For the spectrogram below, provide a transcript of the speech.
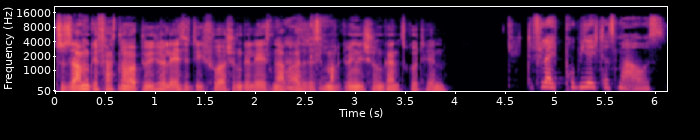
zusammengefasst nochmal Bücher lese, die ich vorher schon gelesen habe. Ah, Also das okay. kriegen die schon ganz gut hin. Vielleicht probiere ich das mal aus.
